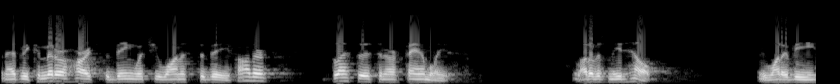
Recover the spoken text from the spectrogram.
and as we commit our hearts to being what you want us to be. Father, bless us in our families. A lot of us need help. We want to be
